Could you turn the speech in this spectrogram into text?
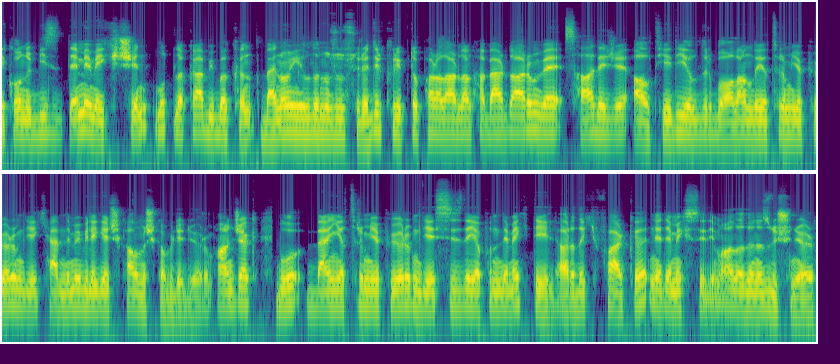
bilemedik onu biz dememek için mutlaka bir bakın. Ben 10 yıldan uzun süredir kripto paralardan haberdarım ve sadece 6-7 yıldır bu alanda yatırım yapıyorum diye kendimi bile geç kalmış kabul ediyorum. Ancak bu ben yatırım yapıyorum diye siz de yapın demek değil. Aradaki farkı ne demek istediğimi anladığınızı düşünüyorum.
